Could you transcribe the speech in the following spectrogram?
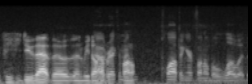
If you do that though, then we don't I have recommend funnel. plopping your funnel below it.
